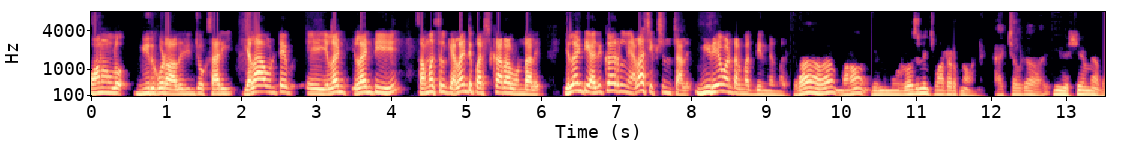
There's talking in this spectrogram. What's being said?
కోణంలో మీరు కూడా ఆలోచించి ఒకసారి ఎలా ఉంటే ఇలాంటి ఇలాంటి సమస్యలకు ఎలాంటి పరిష్కారాలు ఉండాలి? ఇలాంటి అధికారులను ఎలా శిక్షించాలి? మీరేమంటారు మరి దీని మీద మరి? ఇక్కడ మనం రెండు మూడు రోజుల నుంచి మాట్లాడుతున్నామండి. యాక్చువల్గా ఈ విషయం మీద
